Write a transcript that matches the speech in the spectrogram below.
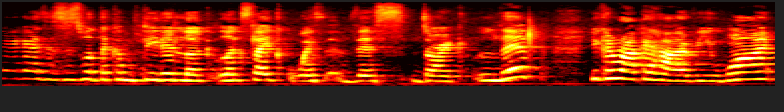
Okay guys, this is what the completed look looks like with this dark lip. You can rock it however you want.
